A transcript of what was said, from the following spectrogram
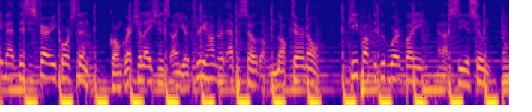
Hey Matt, this is Ferry Corsten. Congratulations on your 300th episode of Nocturnal. Keep up the good work, buddy, and I'll see you soon.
